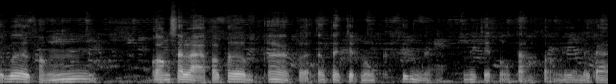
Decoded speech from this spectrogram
ซิร์ฟเวอร์ของกองสลากก็เพิ่ม อ่า เปิดตั้งแต่เจ็ดโมงครึ่งนะครับ นี่เจ็ดโมงสามสองนี่ยังไม่ได้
